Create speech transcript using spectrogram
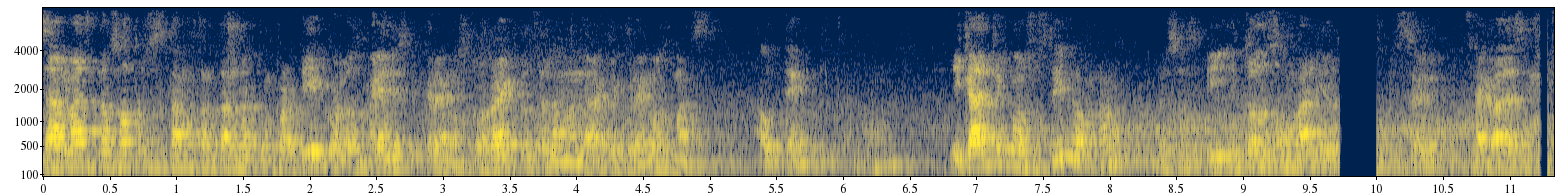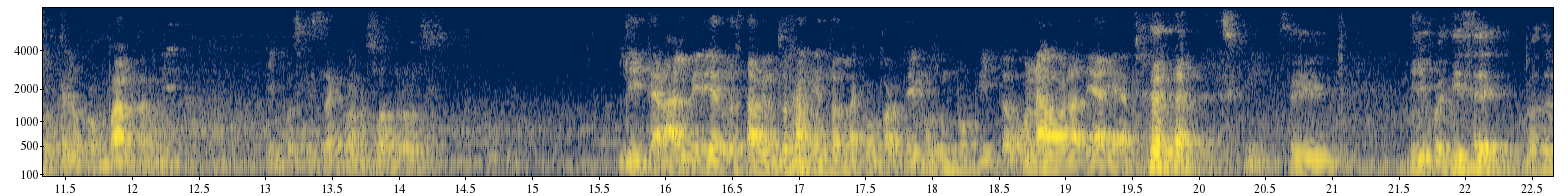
Nada más nosotros estamos tratando de compartir con los medios que creemos correctos, de la manera que creemos más auténtica, ¿no? Y cada quien con su estilo, ¿no? Eso es- y, y todos son válidos. Se, se agradece mucho que lo compartan y, y pues que estén con nosotros literal viviendo esta aventura mientras la compartimos un poquito, una hora diaria. ¿no? Sí. Sí. Y pues dice otra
